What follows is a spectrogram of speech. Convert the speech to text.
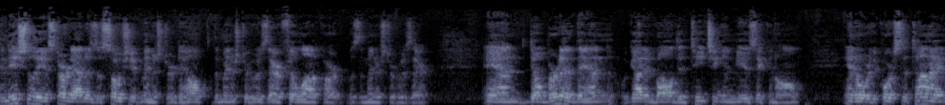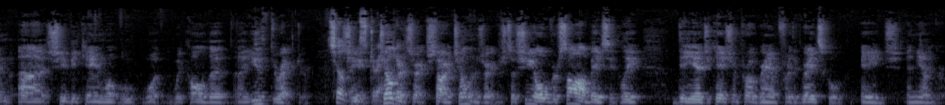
Initially, it started out as associate minister to help the minister who was there. Phil Lockhart was the minister who was there. And Delberta then got involved in teaching and music and all. And over the course of the time, uh, she became what, what we call the uh, youth director. Children's She- director. Children's director, sorry, children's director. So she oversaw basically the education program for the grade school age and younger.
